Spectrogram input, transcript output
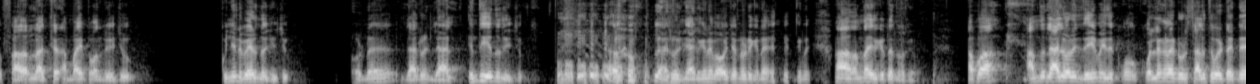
ഫാദറിന്റെ അച്ഛൻ അമ്മായിപ്പം വന്ന് ചോദിച്ചു കുഞ്ഞിന്റെ പേരെന്തോ? ചോദിച്ചു. അതുകൊണ്ട് ലാലു ലാൽ. എന്ത് ചെയ്യുന്നു? ചോദിച്ചു. ലാലു ഞാനിങ്ങനെ ബാബുച്ചേട്ടനോട് ഇങ്ങനെ ഇങ്ങനെ ആ നന്നായിരിക്കട്ടെ എന്ന് പറഞ്ഞു. അപ്പോൾ അന്ന് ലാലു പറഞ്ഞു ദൈവം ഇത് കൊല്ലങ്ങളായിട്ട് ഒരു സ്ഥലത്ത് പോയിട്ട് എന്നെ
